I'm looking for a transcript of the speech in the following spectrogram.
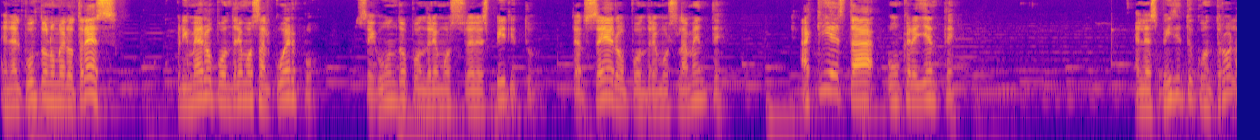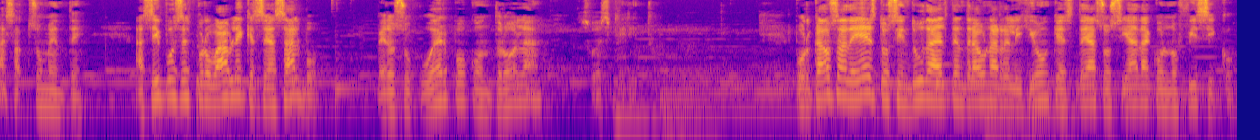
En el punto número 3, primero pondremos al cuerpo, segundo pondremos el espíritu, tercero pondremos la mente. Aquí está un creyente. El espíritu controla su mente. Así pues es probable que sea salvo, pero su cuerpo controla su espíritu. Por causa de esto, sin duda, él tendrá una religión que esté asociada con lo físico.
